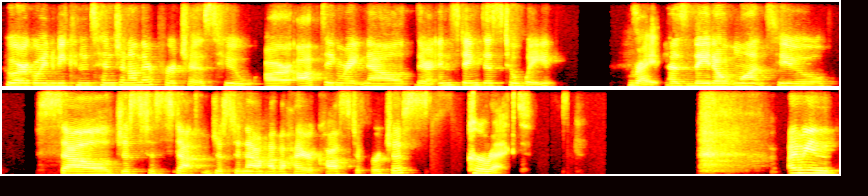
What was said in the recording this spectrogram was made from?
who are going to be contingent on their purchase who are opting right now their instinct is to wait. Right. Because they don't want to sell just to stop just to now have a higher cost to purchase? Correct. I mean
